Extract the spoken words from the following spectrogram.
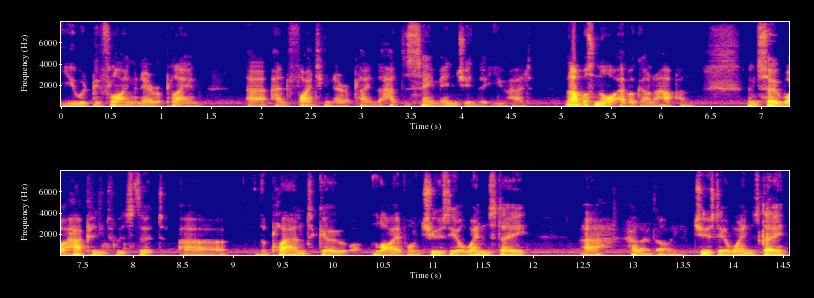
you would be flying an aeroplane uh, and fighting an aeroplane that had the same engine that you had. That was not ever going to happen. And so what happened was that uh, the plan to go live on Tuesday or Wednesday uh, hello, darling. Tuesday or Wednesday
